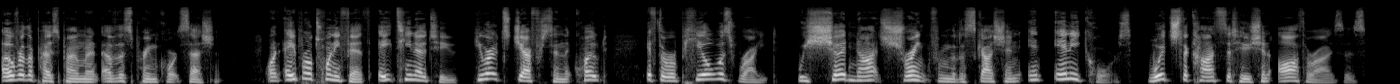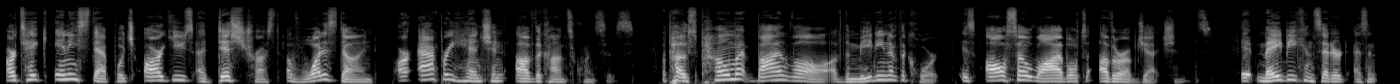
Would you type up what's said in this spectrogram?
over the postponement of the Supreme Court session. On April 25, 1802, he wrote to Jefferson that, quote, if the repeal was right, we should not shrink from the discussion in any course which the Constitution authorizes, or take any step which argues a distrust of what is done or apprehension of the consequences. A postponement by law of the meeting of the court is also liable to other objections. It may be considered as an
